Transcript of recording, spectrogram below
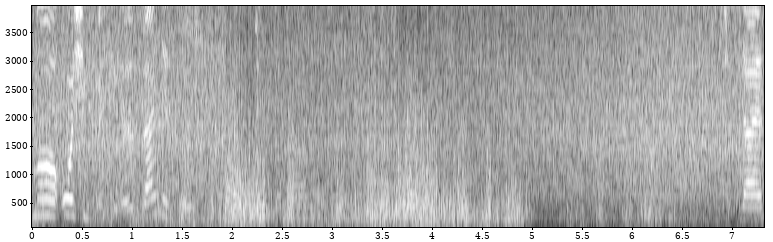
Но очень красивое здание тоже. Очень понравилось. Впечатляет.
